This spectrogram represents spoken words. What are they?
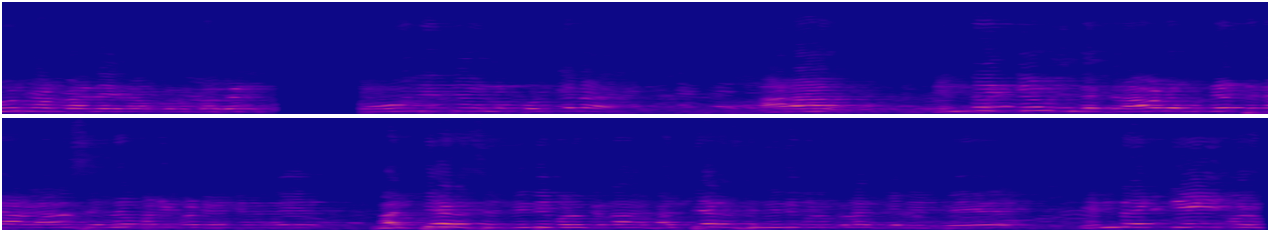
நூறு நாள் வேலையை கொடுக்க வேண்டிய ஊதியத்தை இன்னும் கொடுக்கல. ஆனால் இன்றைக்கும் இந்த திராவிட முன்னேற்ற கழக அரசு என்ன பண்ணி கொண்டிருக்கிறது மத்திய அரசு நிதி கொடுக்கல? மத்திய அரசு நிதி கொடுக்கல சொல்லிட்டு இன்றைக்கு ஒரு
